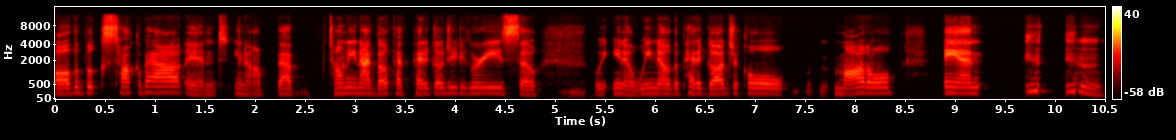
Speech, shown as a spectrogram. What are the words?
all the books talk about, and you know, Tony and I both have pedagogy degrees, so mm. we, you know, we know the pedagogical model. And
